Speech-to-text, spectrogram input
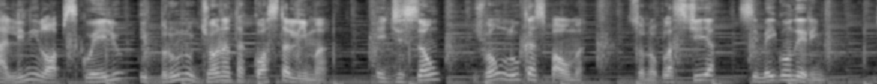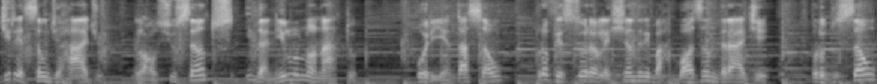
Aline Lopes Coelho e Bruno Jonathan Costa Lima. Edição: João Lucas Palma. Sonoplastia: Cimei Gonderim. Direção de rádio: Glaucio Santos e Danilo Nonato. Orientação: Professor Alexandre Barbosa Andrade. Produção:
